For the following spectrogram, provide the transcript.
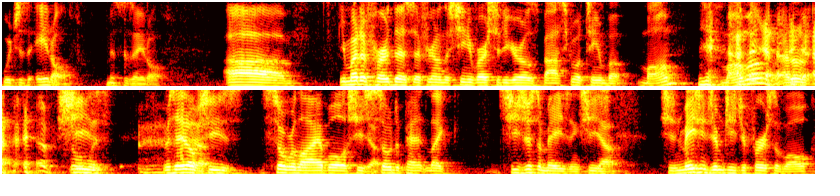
which is Adolf, Mrs. Adolf. Um, you might have heard this if you're on the senior varsity girls basketball team, but mom, Yeah. mama, Yeah, I don't. yeah, she's Miss Adolf. She's so reliable. She's so depend. Like she's just amazing. She's she's an amazing gym teacher first of all,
